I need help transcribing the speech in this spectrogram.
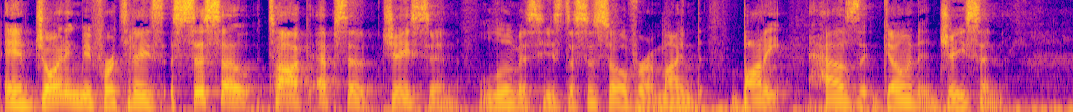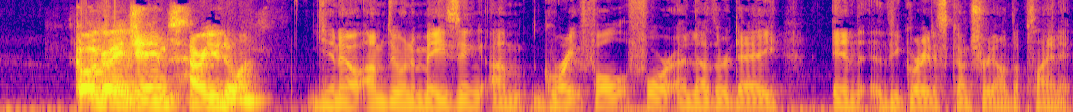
And joining me for today's CISO Talk episode, Jason Loomis. He's the CISO over at Mind Body. How's it going, Jason? Going great, James. How are you doing? You know, I'm doing amazing. I'm grateful for another day in the greatest country on the planet.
